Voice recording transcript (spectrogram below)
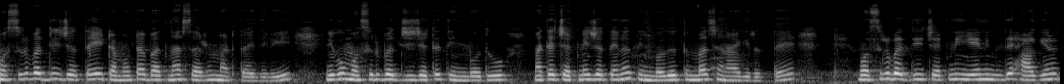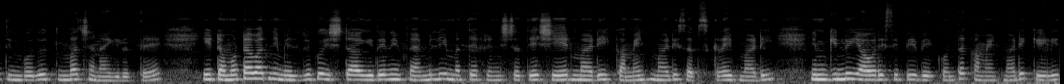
ಮೊಸರು ಬಜ್ಜಿ ಜೊತೆ ಈ ಟೊಮೊಟೊ ಬಾತ್ನ ಸರ್ವ್ ಮಾಡ್ತಾಯಿದ್ದೀವಿ ನೀವು ಮೊಸರು ಬಜ್ಜಿ ಜೊತೆ ತಿನ್ಬೋದು, ಮತ್ತು ಚಟ್ನಿ ಜೊತೆನೂ ತಿನ್ಬೋದು, ತುಂಬ ಚೆನ್ನಾಗಿರುತ್ತೆ. ಮೊಸರು ಬಜ್ಜಿ, ಚಟ್ನಿ ಏನಿಲ್ಲದೆ ಹಾಗೇನೂ ತಿನ್ಬೋದು. ತುಂಬ ಚೆನ್ನಾಗಿರುತ್ತೆ. ಈ ಟೊಮೊಟೊ ಬಾತ್ ನಿಮ್ಮೆಲ್ರಿಗೂ ಇಷ್ಟ ಆಗಿದೆ, ನಿಮ್ಮ ಫ್ಯಾಮಿಲಿ ಮತ್ತು ಫ್ರೆಂಡ್ಸ್ ಜೊತೆ ಶೇರ್ ಮಾಡಿ, ಕಮೆಂಟ್ ಮಾಡಿ, ಸಬ್ಸ್ಕ್ರೈಬ್ ಮಾಡಿ. ನಿಮ್ಗಿನ್ನೂ ಯಾವ ರೆಸಿಪಿ ಬೇಕು ಅಂತ ಕಮೆಂಟ್ ಮಾಡಿ ಕೇಳಿ.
